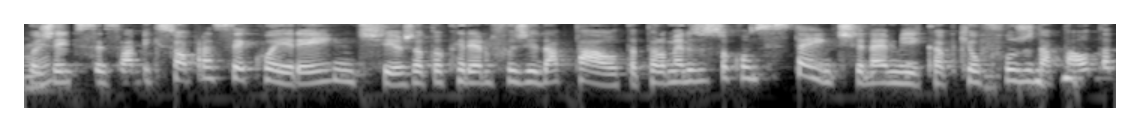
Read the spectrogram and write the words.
Né? Pô, gente, você sabe que só para ser coerente, eu já estou querendo fugir da pauta. Pelo menos eu sou consistente, né, Mica? Porque eu fujo da pauta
